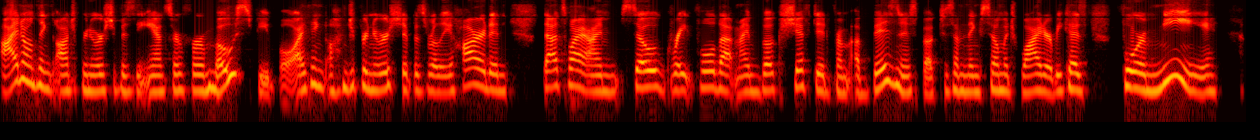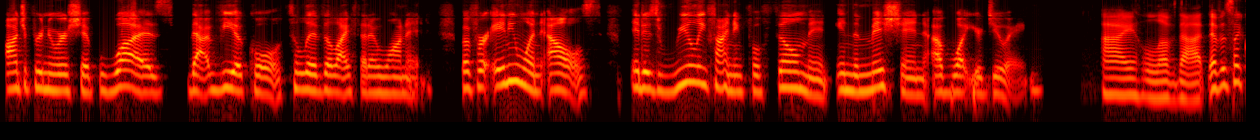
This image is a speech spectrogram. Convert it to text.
I don't think entrepreneurship is the answer for most people. I think entrepreneurship is really hard. And that's why I'm so grateful that my book shifted from a business book to something so much wider because for me, entrepreneurship was that vehicle to live the life that I wanted. But for anyone else, it is really finding fulfillment in the mission of what you're doing. I love that. It was like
